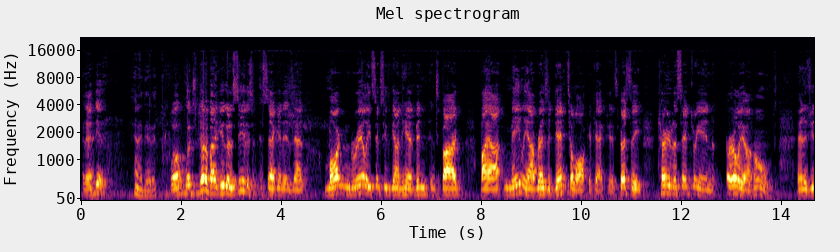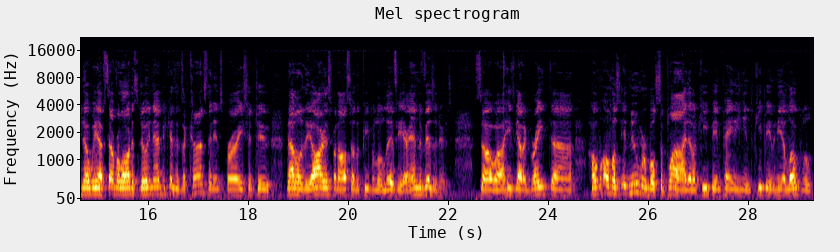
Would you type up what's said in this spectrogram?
And I did it. and I did it. Well, what's good about you going to see this a second is that Martin really, since he's gotten here, has been inspired by our, mainly our residential architecture, especially turn of the century and earlier homes. And as you know, we have several artists doing that because it's a constant inspiration to not only the artists but also the people who live here and the visitors. So uh, he's got a great, uh, home, almost innumerable supply that'll keep him painting and keep him here local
